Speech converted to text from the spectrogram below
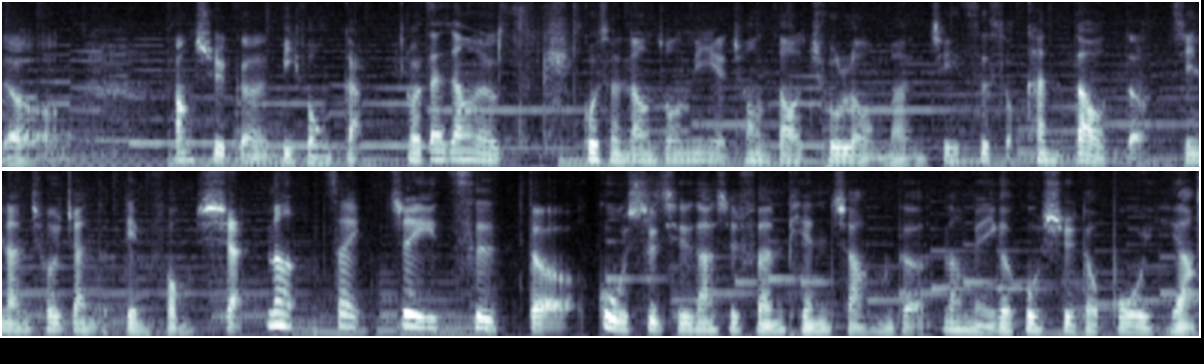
的方式跟避风港。而在这样的过程当中，你也创造出了我们这一次所看到的极南车站的电风扇。那在这一次的故事，其实它是分篇章的，那每一个故事都不一样。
